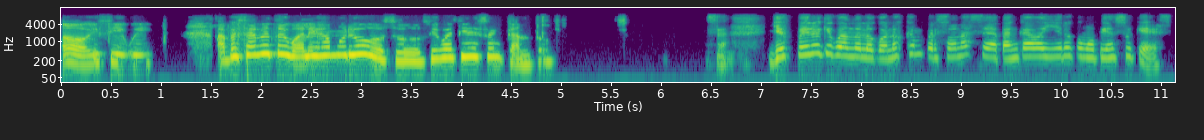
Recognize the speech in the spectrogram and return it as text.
Ay, sí, güey. A pesar de todo, igual es amoroso, sí, igual tiene su encanto. O sea, yo espero que cuando lo conozca en persona sea tan caballero como pienso que es.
